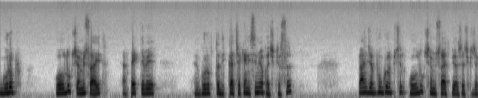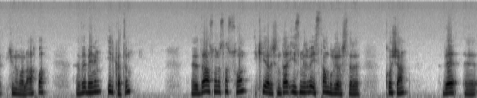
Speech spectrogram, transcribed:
grup oldukça müsait. Yani pek de bir e, grupta dikkat çeken isim yok açıkçası. Bence bu grup için oldukça müsait bir yarışa çıkacak 2 numaralı Ahbap. Ve benim ilk atım. E, Daha sonrasında son iki yarışında İzmir ve İstanbul yarışları koşan ve e,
